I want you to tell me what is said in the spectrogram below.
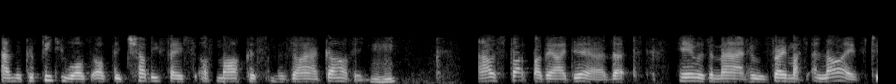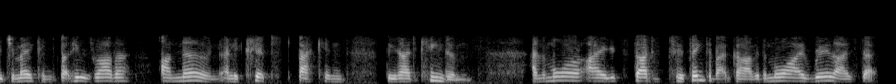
And the graffiti was of the chubby face of Marcus Mosiah Garvey. Mm-hmm. I was struck by the idea that here was a man who was very much alive to Jamaicans, but he was rather unknown and eclipsed back in the United Kingdom. And the more I started to think about Garvey, the more I realized that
